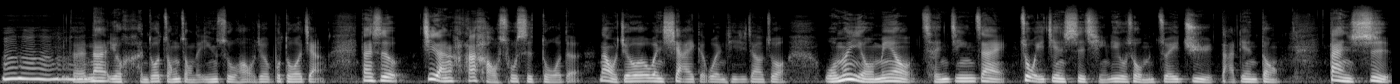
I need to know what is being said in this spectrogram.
嗯哼哼，对，那有很多种种的因素哈，我就不多讲。但是既然它好处是多的，那我就会问下一个问题，就叫做我们有没有曾经在做一件事情，例如说我们追剧、打电动，但是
